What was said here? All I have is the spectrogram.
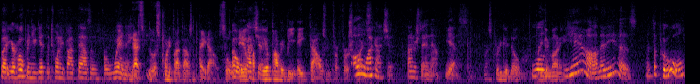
but you're hoping you get the twenty-five thousand for winning. That's those twenty-five thousand paid out. So Oh, it'll, pro- gotcha. it'll probably be eight thousand for first oh, place. Oh, I got you. I understand now. Yes. That's pretty good. Well, pretty good money. Yeah, that is. That's a pool.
